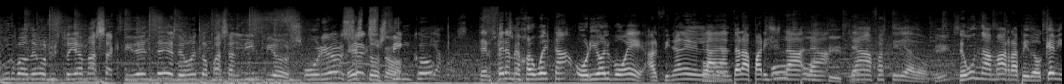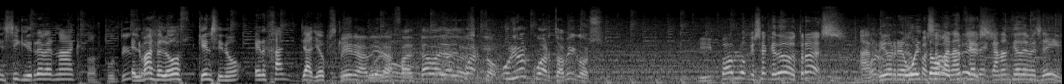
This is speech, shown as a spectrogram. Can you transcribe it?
curva donde hemos visto ya más accidentes. De momento pasan limpios Uriol estos sexto. cinco. Tercera mejor vuelta, Oriol Boé. Al final el Ojo, adelantar a París la, la- le ha fastidiado. Sí. Segunda más rápido, Kevin Siggy Revernack. Dos puntitos. El más veloz, ¿quién si no? Erhan Jajowski. Mira, mira, Bueno. faltaba ya cuarto. Uriol cuarto, amigos. Y Pablo que se ha quedado atrás. Bueno, río han revuelto, ganancia de, ganancia de MSI.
